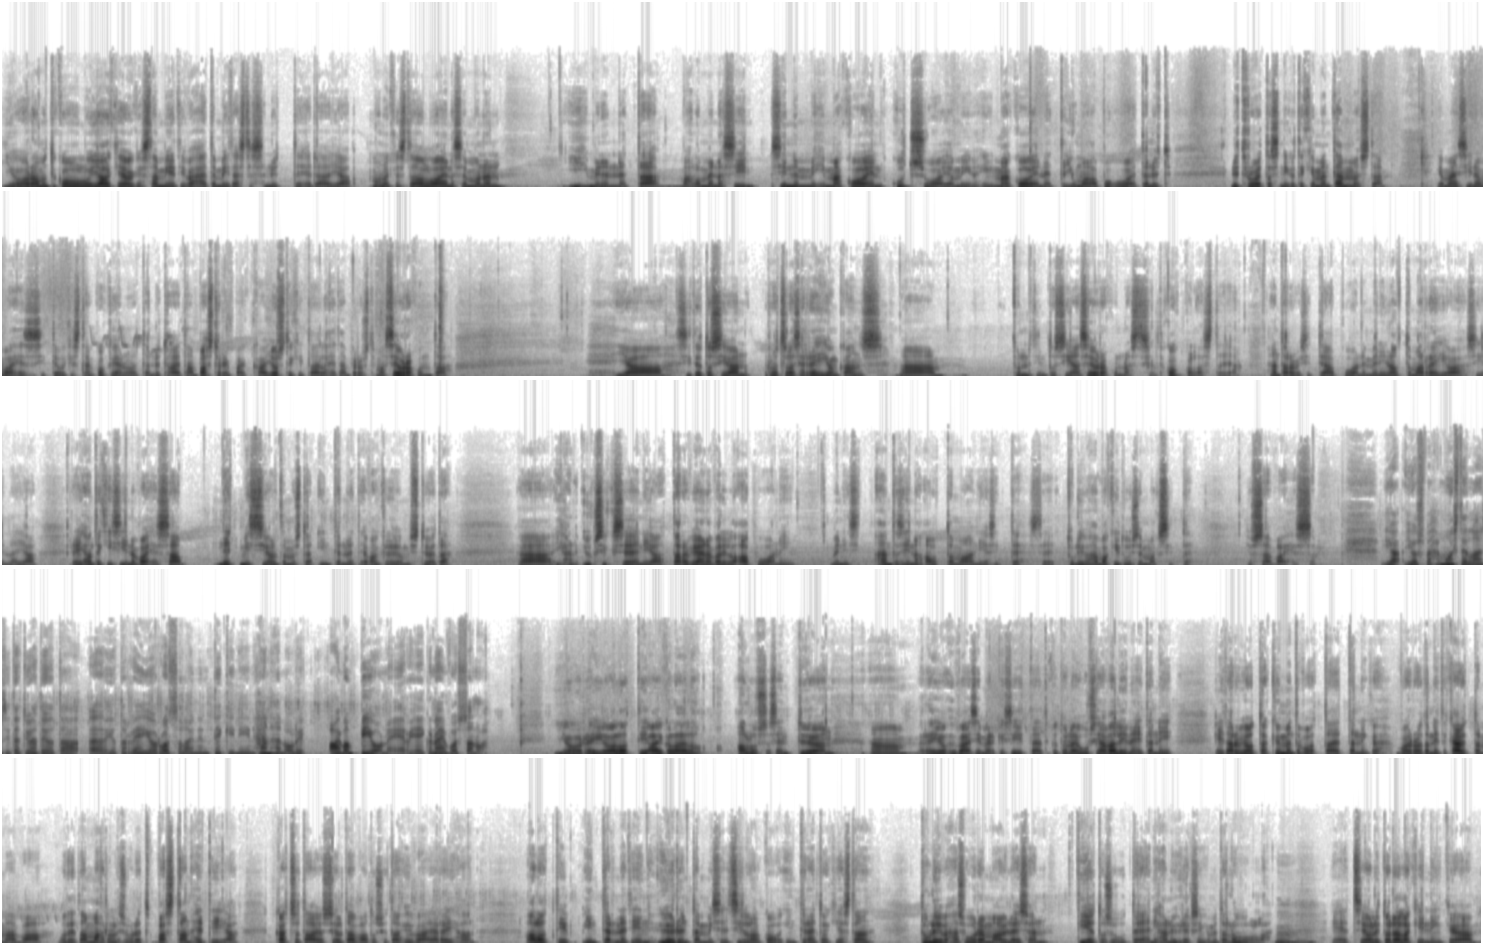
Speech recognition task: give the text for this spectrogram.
Joo, raamattukoulun jälkeen oikeastaan mietin vähän, että mitä tässä nyt tehdään. Ja mä oon oikeastaan ollut aina semmoinen ihminen, että mä haluan mennä sinne, mihin mä koen kutsua ja mihin mä koen, että Jumala puhuu, että nyt, nyt ruvettaisiin niin tekemään tämmöistä. Ja mä en siinä vaiheessa sitten oikeastaan kokenut, että nyt haetaan pastorin paikkaa jostakin tai lähdetään perustamaan seurakuntaa. Ja sitten tosiaan ruotsalaisen Reijon kanssa ää, tunnetin tosiaan seurakunnasta sieltä Kokkolasta ja hän tarvitsi sitten apua, niin menin auttamaan Reijoa siinä ja Reihan teki siinä vaiheessa NetMission tämmöistä internet-evankeliumistyötä ää, ihan yksikseen ja tarvii aina välillä apua, niin menin sit häntä siinä auttamaan ja sitten se tuli vähän vakituisemmaksi sitten jossain vaiheessa. Ja jos vähän muistellaan sitä työtä, jota, jota Reijo Ruotsalainen teki, niin hän oli aivan pioneeri, eikö näin voi sanoa? Joo, Reijo aloitti aika lailla alussa sen työn. Ähm, Reijo on hyvä esimerkki siitä, että kun tulee uusia välineitä, niin ei tarvitse ottaa kymmentä vuotta, että niin voi ruveta niitä käyttämään, vaan otetaan mahdollisuudet vastaan heti ja katsotaan, jos sieltä avautus jotain hyvää. Ja Reihan aloitti internetin hyödyntämisen silloin, kun internet oikeastaan tuli vähän suuremman yleisön tietoisuuteen ihan 90-luvulla. Mm. Et se oli todellakin niin kuin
